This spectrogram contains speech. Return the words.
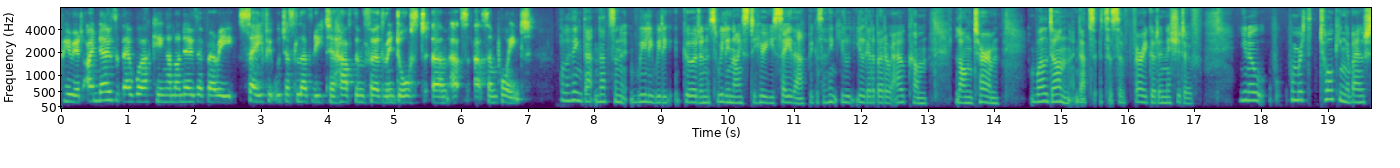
period. I know that they're working and I know they're very safe. It would just lovely to have them further endorsed um, at at some point. Well, I think that that's an really, really good, and it's really nice to hear you say that because I think you'll you'll get a better outcome long term. Well done. That's it's, it's a very good initiative. You know, when we're talking about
